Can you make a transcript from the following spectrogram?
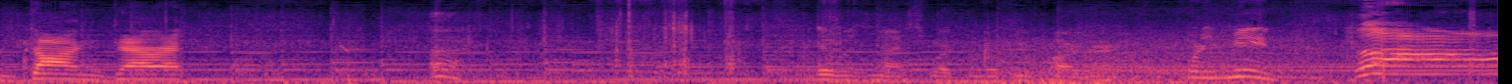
You're done, Derrick. It was nice working with you, partner. What do you mean? Are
